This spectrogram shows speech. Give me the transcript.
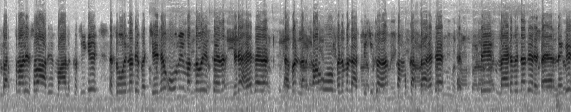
ਵਰਤਣ ਵਾਲੇ ਸੁਭਾਅ ਦੇ ਮਾਲਕ ਸੀਗੇ ਦੋ ਇਹਨਾਂ ਦੇ ਬੱਚੇ ਨੇ, ਉਹ ਵੀ ਮਤਲਬ ਇੱਕ ਜਿਹੜਾ ਹੈਗਾ ਲੜਕਾ, ਉਹ ਫਿਲਮ ਇੰਡਸਟਰੀ 'ਚ ਕੰਮ ਕਰਦਾ ਹੈਗਾ ਤੇ ਮੈਡਮ ਇਹਨਾਂ ਦੇ ਰਿਟਾਇਰ ਨੇਗੇ।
